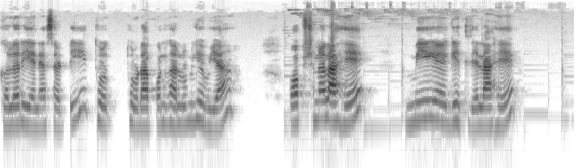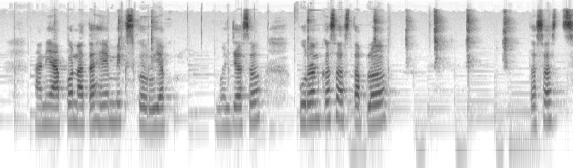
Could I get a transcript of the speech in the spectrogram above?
कलर येण्यासाठी थो थोडा आपण घालून घेऊया. ऑप्शनल आहे मी घेतलेला आहे. आणि आपण आता हे मिक्स करूया. म्हणजे असं पुरण कसं असतं आपलं? तसाच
